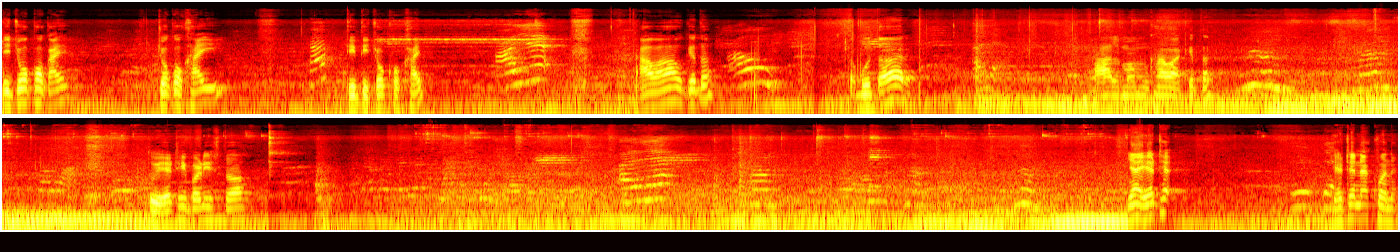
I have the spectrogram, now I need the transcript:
એ ચોખ્ખો ખાય? ચોખ્ખો ખાય તીતી ચોખ્ખો ખાય? આવ આવ કે તો કબૂતર? હાલ મમ ખાવા, કેતા. તું હેઠી પડીશ તો. ત્યાં હેઠે. હેઠે નાખવાને.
